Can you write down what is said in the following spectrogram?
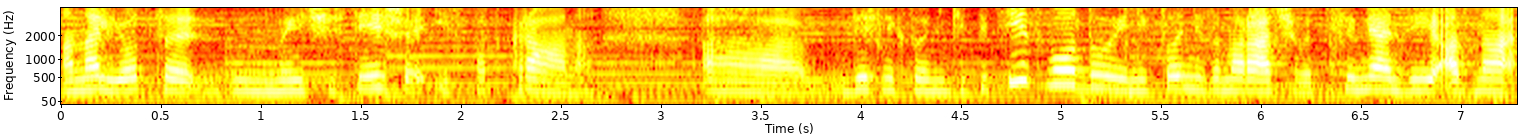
она льется наичистейшая из-под крана. А, здесь никто не кипятит воду и никто не заморачивается. В Финляндии одна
